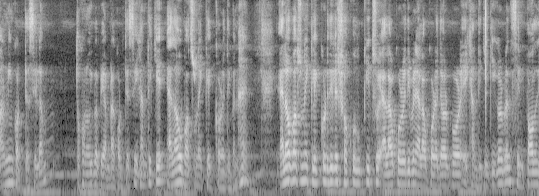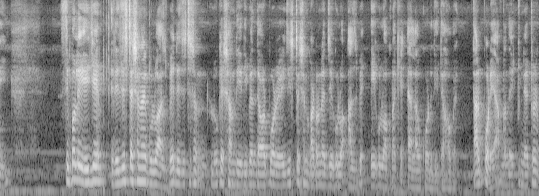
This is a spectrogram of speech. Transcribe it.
আর্নিং করতেছিলাম তখন ওইভাবে আমরা করতেছি। এখান থেকে অ্যালাউ বাটনে ক্লিক করে দিবেন হ্যাঁ? অ্যালাউ বাটনে ক্লিক করে দিলে সকল কিছু অ্যালাউ করে দিবেন। অ্যালাউ করে দেওয়ার পর এখান থেকে কী করবেন? সিম্পলি সিম্পলি এই যে রেজিস্ট্রেশনেরগুলো আসবে রেজিস্ট্রেশন লোকেশান দিয়ে দিবেন। দেওয়ার পর রেজিস্ট্রেশন বাটনের যেগুলো আসবে, এগুলো আপনাকে অ্যালাউ করে দিতে হবে। তারপরে আপনাদের একটু নেটওয়ার্ক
